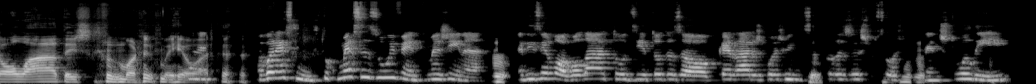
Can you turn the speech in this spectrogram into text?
olá, tens demoras meia hora. Agora é assim, se tu começas o evento, imagina, hum. a dizer logo olá a todos e a todas, ou quero dar as boas-vindas a hum. todas as pessoas uhum. presentes, tu ali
